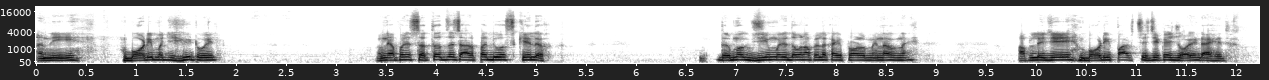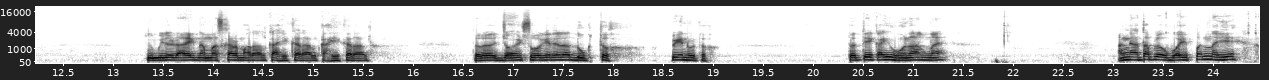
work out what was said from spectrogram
आणि बॉडी माझी हीट होईल. आणि आपण सतत जर चार पाच दिवस केलं तर मग जिममध्ये जाऊन आपल्याला काही प्रॉब्लेम येणार नाही. आपले जे बॉडी पार्टचे जे काही जॉईंट आहेत तुम्ही जर डायरेक्ट नमस्कार माराल काही कराल काही कराल तर जॉईंट्स वगैरेला दुखतं पेन होतं. तर ते काही होणार नाही. आणि आता आपलं वय पण नाही आहे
